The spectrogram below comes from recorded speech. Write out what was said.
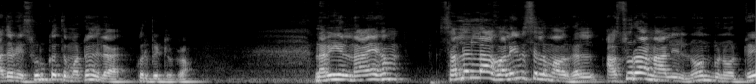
அதோடைய சுருக்கத்தை மட்டும் இதில் குறிப்பிட்டிருக்கிறோம். நபிகள் நாயகம் சல்லல்லாஹ் வளைவு செல்லும் அவர்கள் அசுரா நாளில் நோன்பு நோற்று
